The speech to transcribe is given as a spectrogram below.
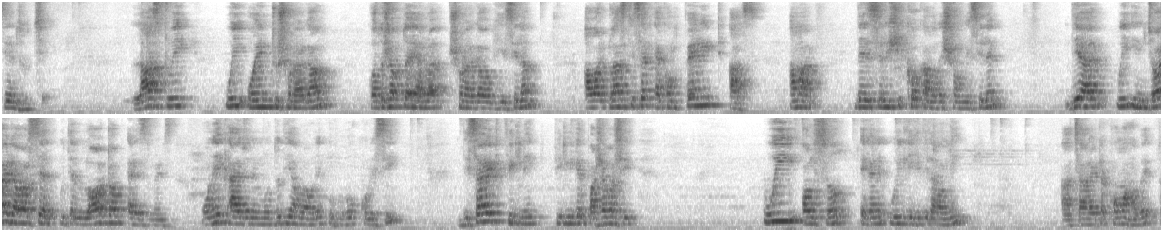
চেঞ্জ হচ্ছে। Last week we went to Sonargaon গত সপ্তাহে আমরা সোনারগাঁও গিয়েছিলাম। Our class teacher accompanied us আমার দের শ্রেণি শিক্ষক আমাদের সঙ্গে ছিলেন। There we enjoyed our self with a lot of arrangements অনেক আয়োজনের মধ্য দিয়ে আমরা অনেক উপভোগ করেছি। বিসাইড পিকনিক পিকনিকের পাশাপাশি উই অলসো এখানে উই লিখে দিলাম আমি। আচ্ছা আর একটা কমা হবে, তো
